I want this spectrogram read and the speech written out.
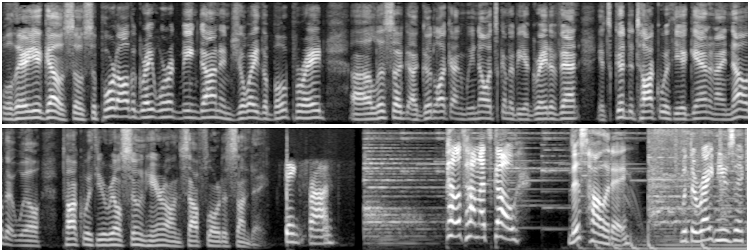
Well, there you go. So support all the great work being done. Enjoy the boat parade. Uh, Alyssa, uh, good luck. And we know it's going to be a great event. It's good to talk with you again. And I know that we'll talk with you real soon here on South Florida Sunday. Thanks, Ron. Peloton, let's go. This holiday, with the right music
